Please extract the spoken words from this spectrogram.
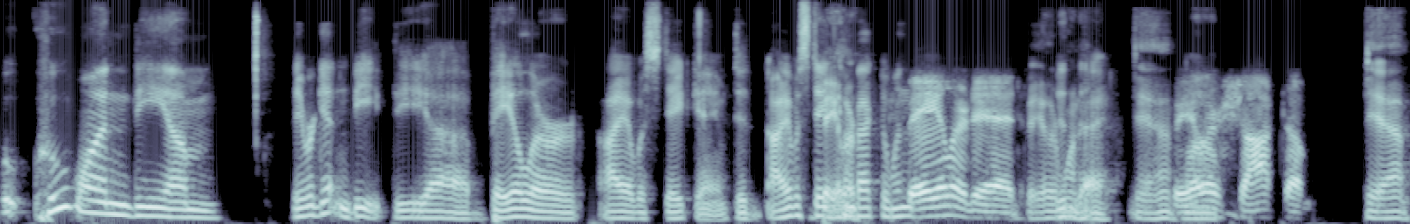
Who who won the um they were getting beat, the uh Baylor Iowa State game. Did Iowa State Baylor. come back to win? Baylor did. Baylor Did won they? it. Yeah. Baylor Wow. shocked them. Yeah,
